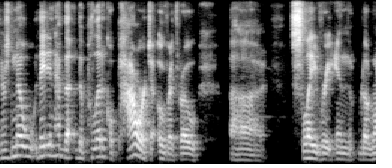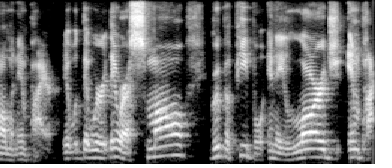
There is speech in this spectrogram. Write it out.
There's no, they didn't have the, the political power to overthrow uh, slavery in the Roman Empire. It, they were they were a small group of people in a large empire,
